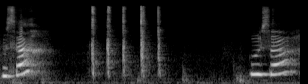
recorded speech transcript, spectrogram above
Who's that? Who's that?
